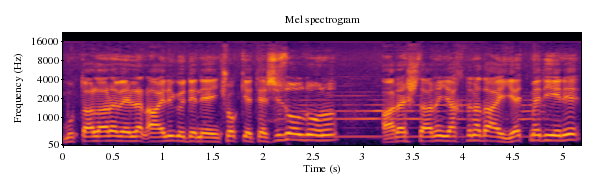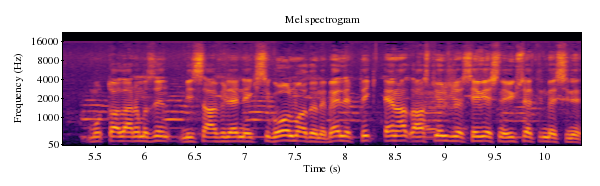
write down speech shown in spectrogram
muhtarlara verilen aylık ödeneğin çok yetersiz olduğunu, araçların yakıtına dahi yetmediğini, muhtarlarımızın misafirlerin eksik olmadığını belirttik. En az asgari ücret seviyesine yükseltilmesini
